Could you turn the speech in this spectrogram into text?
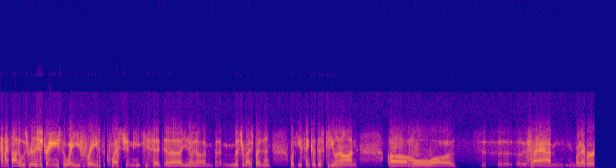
And I thought it was really strange the way he phrased the question. He, he said, uh, you know, uh, Mr. Vice President, what do you think of this QAnon uh, whole uh, fad, whatever,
